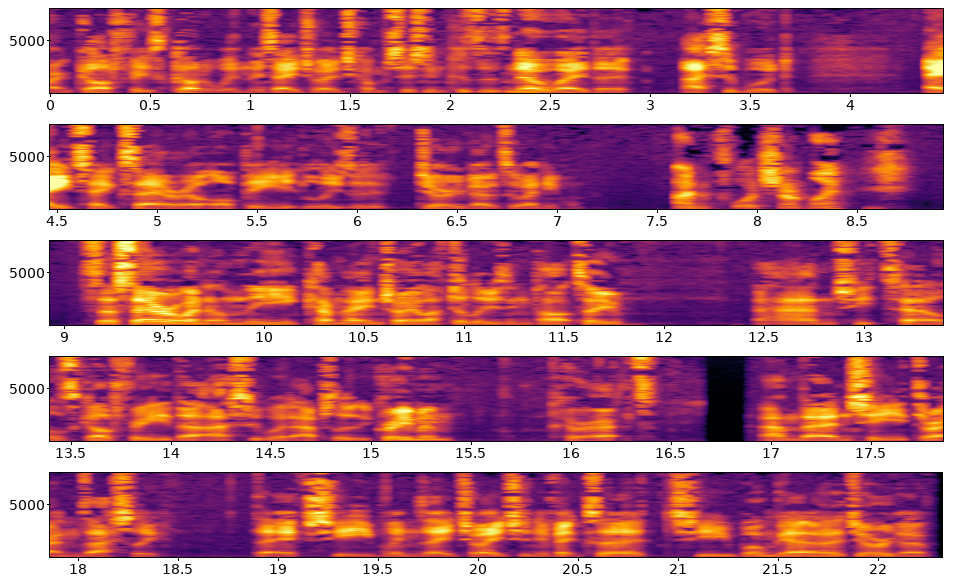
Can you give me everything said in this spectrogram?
right, Godfrey's got to win this HOH competition because there's no way that Ashley would A, take Sarah, or B, lose a jury vote to anyone. unfortunately, So Sarah went on the campaign trail after losing part two, and she tells Godfrey that Ashley would absolutely cream him. Correct. And then she threatens Ashley that if she wins HOH and evicts her, she won't get a jury vote.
